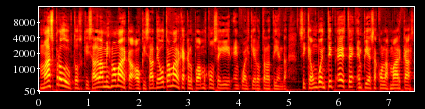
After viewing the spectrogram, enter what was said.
más productos, quizás de la misma marca o quizás de otra marca que lo podamos conseguir en cualquier otra la tienda. Así que un buen tip este empieza con las marcas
